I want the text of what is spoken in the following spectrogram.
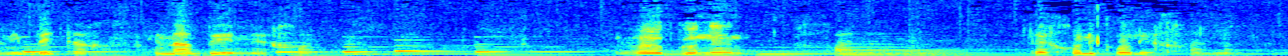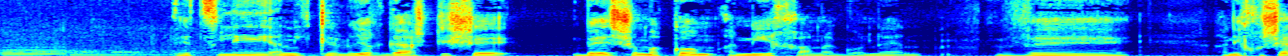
אני בטח זקנה בעיניך. גברת גונן. חנה. אתה יכול לקרוא לי חנה. אצלי, אני כאילו הרגשתי שבאיזשהו מקום אני חנה גונן, ואני חושב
